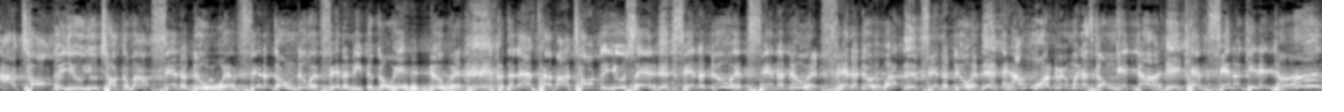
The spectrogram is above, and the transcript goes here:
I talk to you, you talk about finna do it. Well, finna gonna do it, finna need to go ahead and do it. Because the last time I talked to you, said finna do it, finna do it, finna do it. What? Finna do it. And I'm wondering when it's gonna get done. Can finna get it done?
